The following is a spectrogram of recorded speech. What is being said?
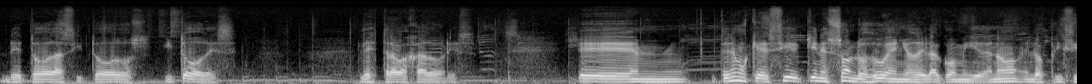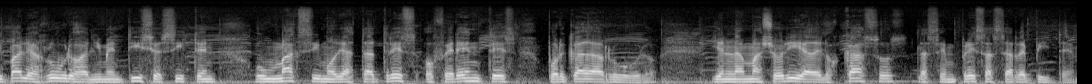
de todas y todos y todes les trabajadores. Eh, tenemos que decir quiénes son los dueños de la comida, ¿no? En los principales rubros alimenticios existen un máximo de hasta tres oferentes por cada rubro y en la mayoría de los casos las empresas se repiten.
